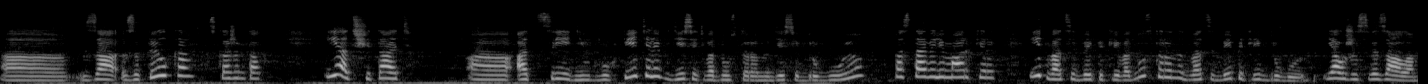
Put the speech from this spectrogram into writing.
э, за затылка, скажем так, и отсчитать э, от средних двух петелек 10 в одну сторону, 10 в другую, поставили маркеры, и 22 петли в одну сторону, 22 петли в другую. Я уже связала,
